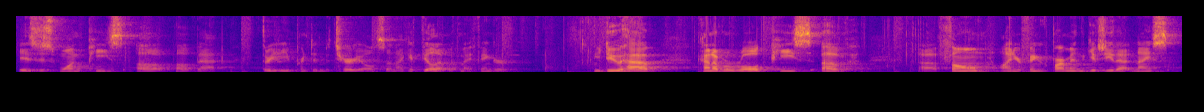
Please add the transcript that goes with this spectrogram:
is just one piece of, of that 3D printed material. So and I can feel that with my finger. You do have kind of a rolled piece of uh, foam on your finger compartment that gives you that nice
